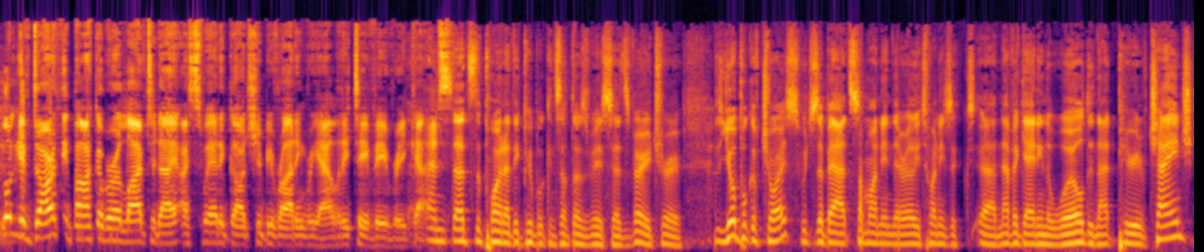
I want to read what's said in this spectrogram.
Look, if Dorothy Parker were alive today, I swear to God, she'd be writing reality TV recaps. And that's the point I think people can sometimes miss. It's very true. Your book of choice, which is about someone in their early 20s uh, navigating the world in that period of change.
